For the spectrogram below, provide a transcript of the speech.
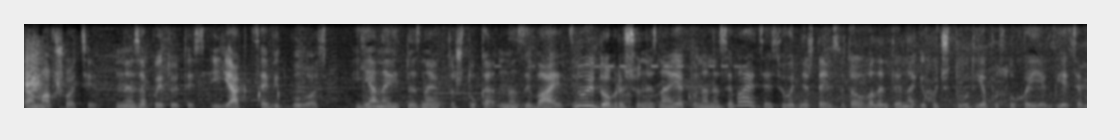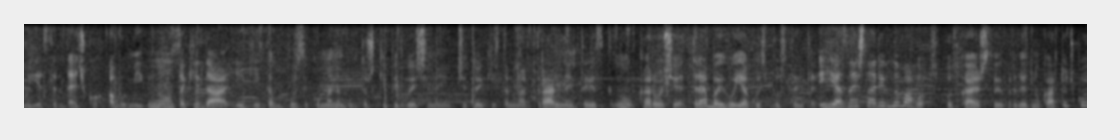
Сама в шоці. Не запитуйтесь, як це відбулося. Я навіть не знаю, як та штука називається. Ну і добре, що не знаю, як вона називається. Сьогодні ж день Святого Валентина, і хоч тут я послухаю, як б'ється моє сердечко або мій пульс. Ну так і да, якийсь там пульсик у мене був трошки підвищений, чи то якийсь там артральний тиск. Ну коротше, треба його якось пустити. І я знайшла рівновагу. Спускаєш свою кредитну карточку,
